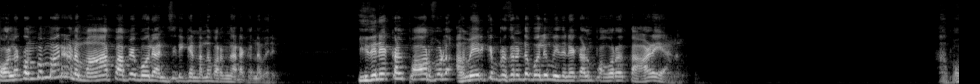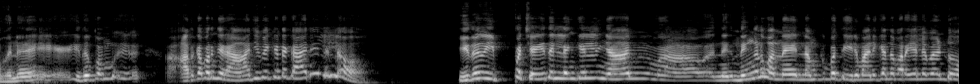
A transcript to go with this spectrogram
കൊലകൊമ്പന്മാരാണ് മാർപ്പാപ്പയെ പോലും അനുസരിക്കേണ്ടെന്ന് പറഞ്ഞ് നടക്കുന്നവർ ഇതിനേക്കാൾ പവർഫുൾ അമേരിക്കൻ പ്രസിഡന്റ് പോലും ഇതിനേക്കാൾ പവർ താഴെയാണ്. അപ്പോൾ പിന്നെ ഇതിപ്പം അതൊക്കെ പറഞ്ഞ് രാജിവെക്കേണ്ട കാര്യമില്ലല്ലോ. ഇത് ഇപ്പം ചെയ്തില്ലെങ്കിൽ ഞാൻ നിങ്ങൾ വന്നേ നമുക്കിപ്പോൾ തീരുമാനിക്കാന്ന് പറയല്ലേ വേണ്ടോ?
